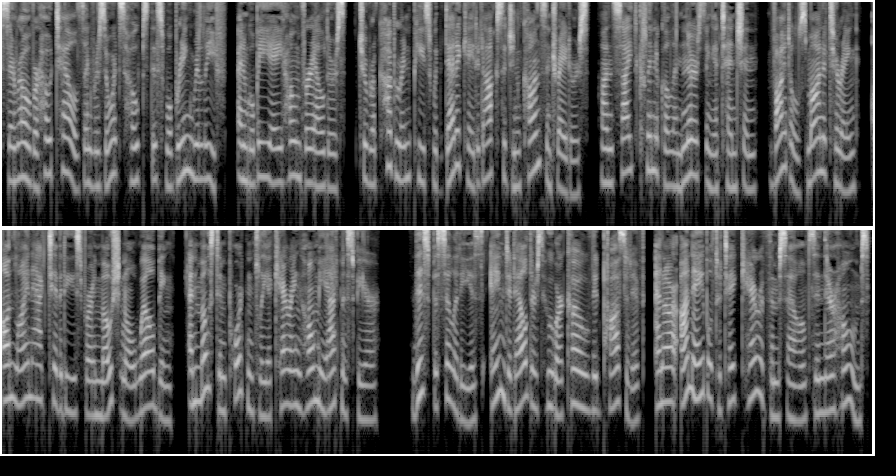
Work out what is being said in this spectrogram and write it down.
Sarovar Hotels and Resorts hopes this will bring relief and will be a home for elders to recover in peace with dedicated oxygen concentrators, on-site clinical and nursing attention, vitals monitoring, online activities for emotional well-being, and most importantly a caring homey atmosphere. This facility is aimed at elders who are COVID positive and are unable to take care of themselves in their homes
